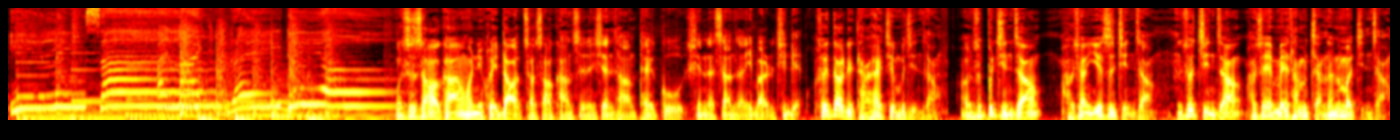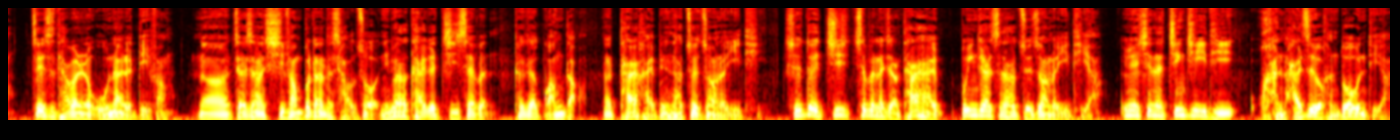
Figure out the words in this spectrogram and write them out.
103, I like radio。我是邵浩康，欢迎回到邵邵康私人现场。台股现在上涨一百二十七点，所以到底台海紧不紧张啊？你说不紧张，好像也是紧张；你说紧张，好像也没他们讲的那么紧张。这也是台湾人无奈的地方。那加上西方不断的炒作，你不要开个 G7，它在广岛，那台海变成它最重要的议题。其实对 G7 来讲，台海不应该是它最重要的议题啊，因为现在经济议题很还是有很多问题啊。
